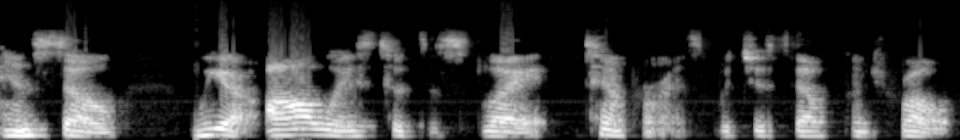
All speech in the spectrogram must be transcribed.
And so we are always to display temperance, which is self control.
